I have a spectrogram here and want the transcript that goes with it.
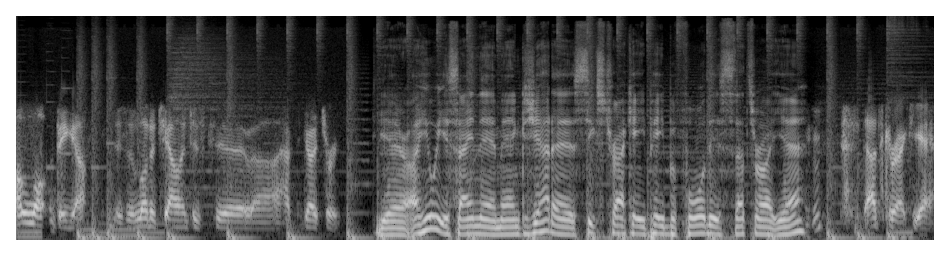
a lot bigger. There's a lot of challenges to uh, have to go through. Yeah, I hear what you're saying there, man, because you had a six track EP before this. That's right, yeah? That's correct, yeah.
